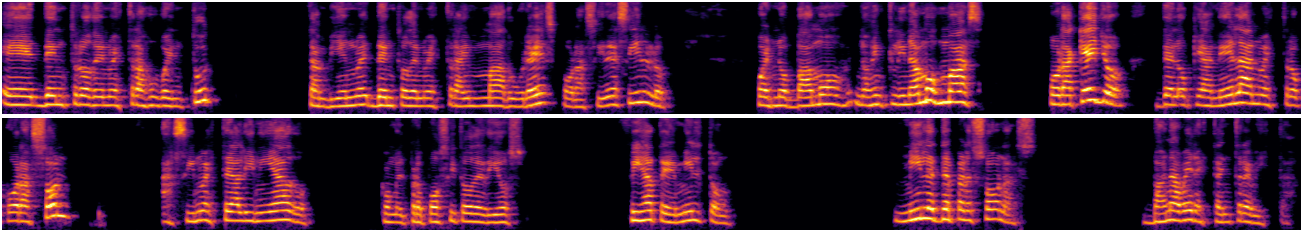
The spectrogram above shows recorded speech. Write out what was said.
eh, dentro de nuestra juventud, también dentro de nuestra inmadurez, por así decirlo, pues nos vamos, nos inclinamos más por aquello de lo que anhela nuestro corazón, así no esté alineado con el propósito de Dios. Fíjate, Milton, miles de personas van a ver esta entrevista.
